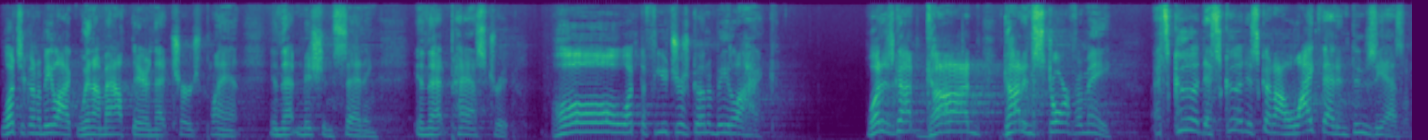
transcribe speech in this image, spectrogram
What's it going to be like when I'm out there in that church plant, in that mission setting, in that pastorate? Oh, what the future's going to be like. What has got God got in store for me? That's good. That's good. It's good. I like that enthusiasm.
